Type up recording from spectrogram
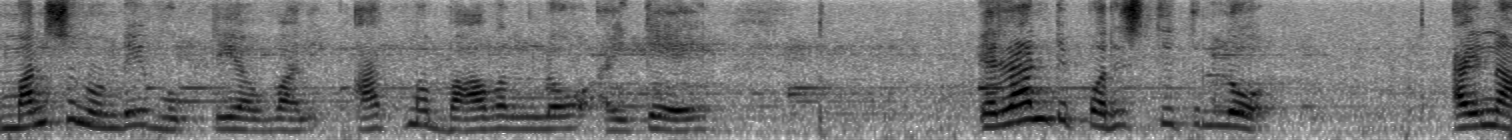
మనసు నుండి ముక్తి అవ్వాలి. ఆత్మ భావనలో అయితే ఎలాంటి పరిస్థితుల్లో అయినా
